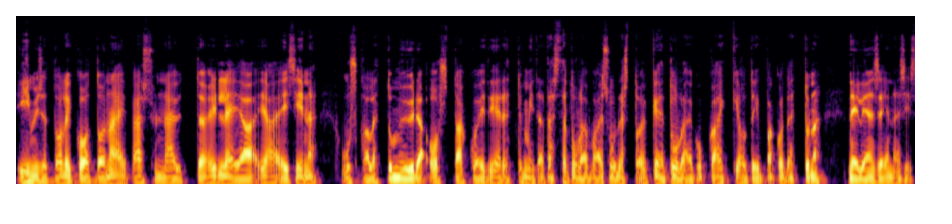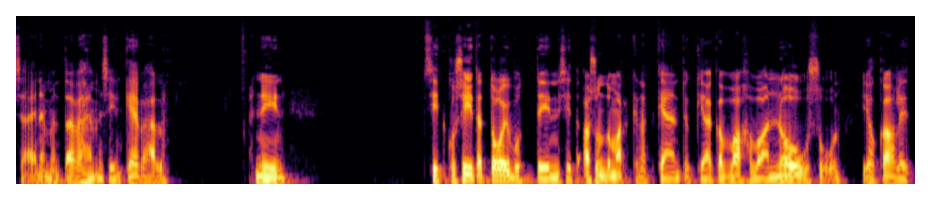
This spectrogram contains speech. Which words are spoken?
ihmiset oli kotona, ei päässyt näyttöille ja, ja ei siinä uskallettu myydä, ostaa, kun ei tiedetty, mitä tästä tulevaisuudesta oikein tulee, kun kaikki oltiin pakotettuna neljän seinän sisään enemmän tai vähemmän siinä keväällä. Niin sitten kun siitä toivuttiin, niin sitten asuntomarkkinat kääntyikin aika vahvaan nousuun, joka oli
